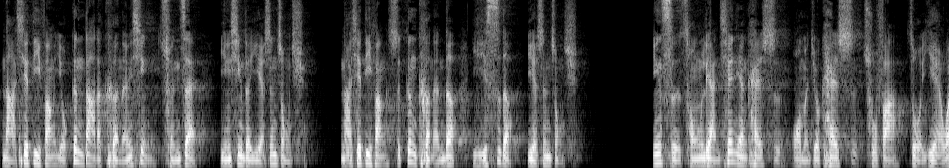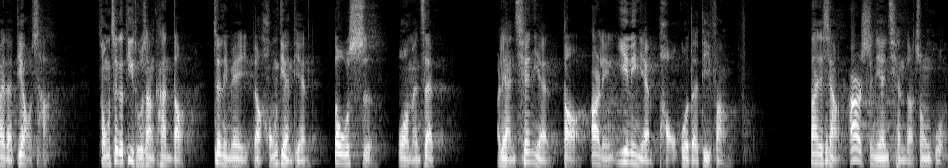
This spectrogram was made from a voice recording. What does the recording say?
哪些地方有更大的可能性存在银杏的野生种群，哪些地方是更可能的疑似的野生种群。因此，从两千年开始，我们就开始出发做野外的调查。从这个地图上看到，这里面的红点点都是我们在两千年到二零一零年跑过的地方。大家想，二十年前的中国，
